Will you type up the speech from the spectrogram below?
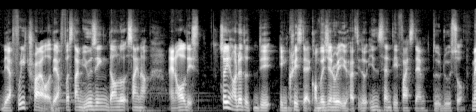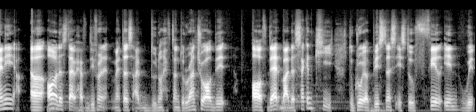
their free trial, their first time using, download, sign up, and all this. So in order to increase that conversion rate, you have to incentivize them to do so. Many, uh, all other steps have different methods. I do not have time to run through all the all of that, but the second key to grow your business is to fill in with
